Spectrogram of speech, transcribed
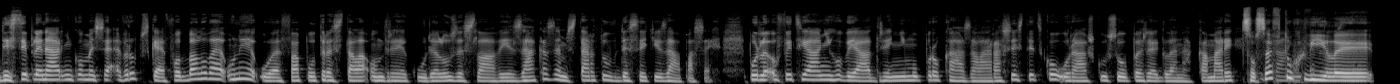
Disciplinární komise Evropské fotbalové unie UEFA potrestala Ondřeje Kůdelu ze Slávie zákazem startu v deseti zápasech. Podle oficiálního vyjádření mu prokázala rasistickou urážku soupeře Glena Kamary. Co se v tu chvíli,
